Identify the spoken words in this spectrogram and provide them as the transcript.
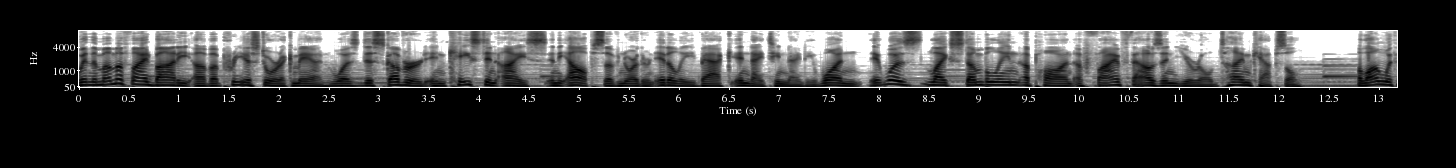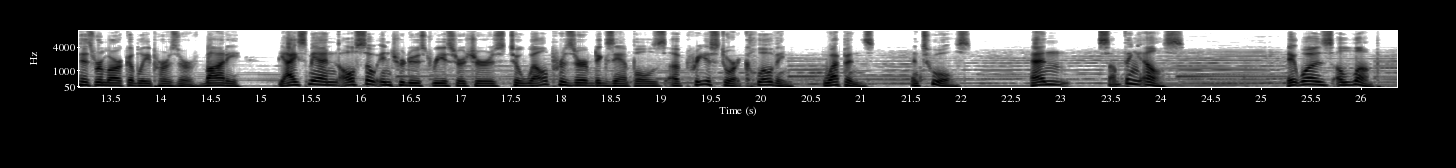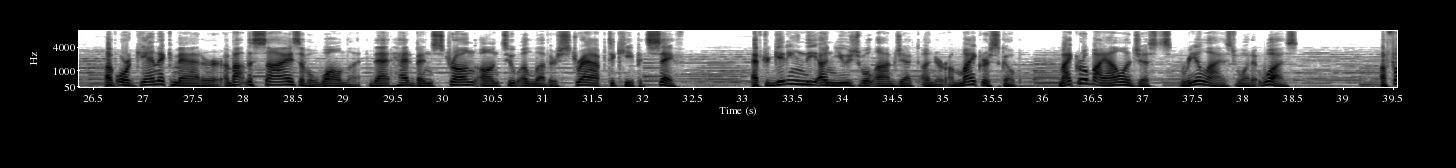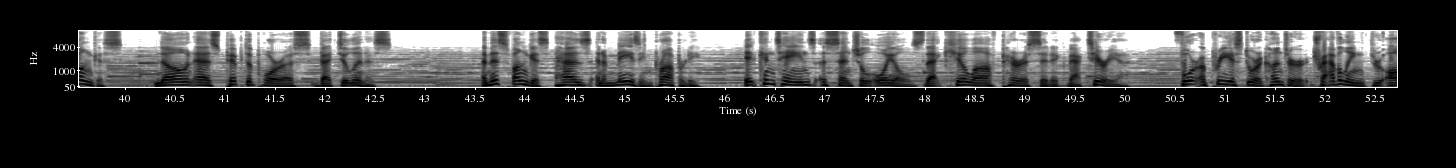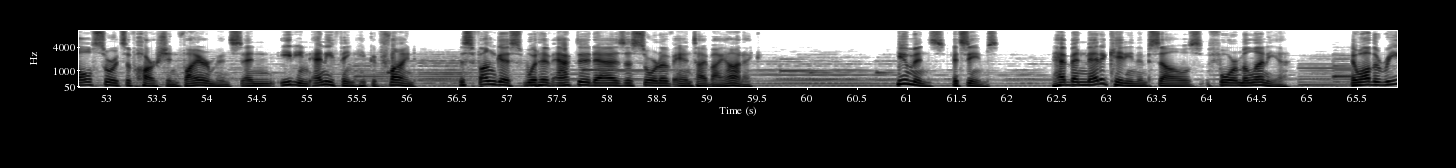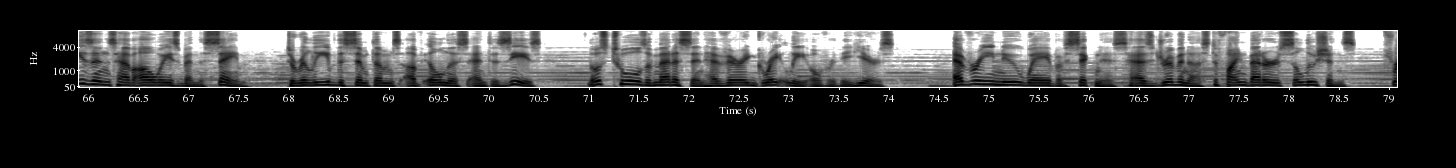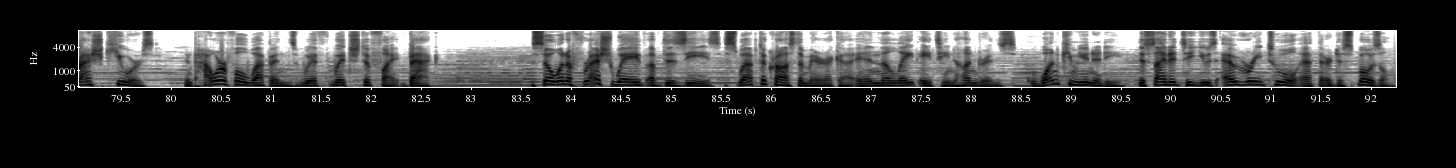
When the mummified body of a prehistoric man was discovered encased in ice in the Alps of northern Italy back in 1991, it was like stumbling upon a 5,000 year old time capsule. Along with his remarkably preserved body, the Iceman also introduced researchers to well preserved examples of prehistoric clothing, weapons, and tools. And something else. It was a lump of organic matter about the size of a walnut that had been strung onto a leather strap to keep it safe. After getting the unusual object under a microscope, microbiologists realized what it was a fungus known as Piptoporus betulinus. And this fungus has an amazing property. It contains essential oils that kill off parasitic bacteria. For a prehistoric hunter, traveling through all sorts of harsh environments and eating anything he could find, this fungus would have acted as a sort of antibiotic. Humans, it seems, have been medicating themselves for millennia. And while the reasons have always been the same to relieve the symptoms of illness and disease, those tools of medicine have varied greatly over the years. Every new wave of sickness has driven us to find better solutions, fresh cures, and powerful weapons with which to fight back. So, when a fresh wave of disease swept across America in the late 1800s, one community decided to use every tool at their disposal.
